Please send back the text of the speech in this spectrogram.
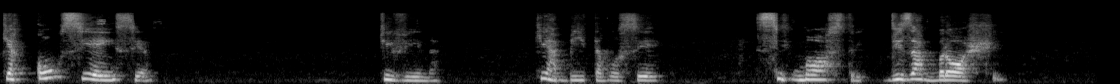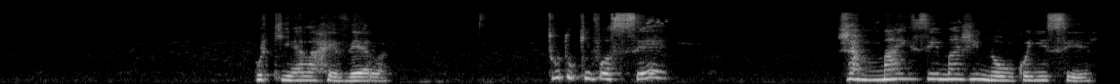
que a consciência divina que habita você se mostre, desabroche. Porque ela revela tudo que você jamais imaginou conhecer,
